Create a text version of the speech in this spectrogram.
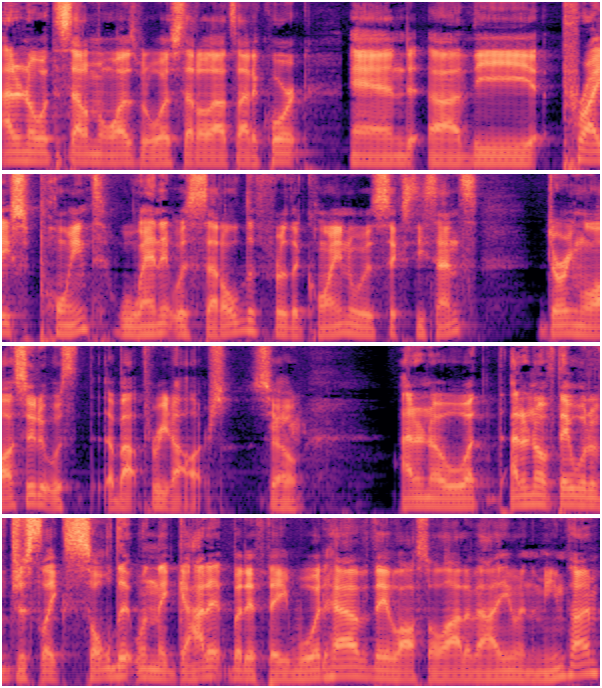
I don't know what the settlement was, but it was settled outside of court. And uh, the price point when it was settled for the coin was 60 cents. During the lawsuit, it was about $3. So I don't know what, I don't know if they would have just like sold it when they got it, but if they would have, they lost a lot of value in the meantime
